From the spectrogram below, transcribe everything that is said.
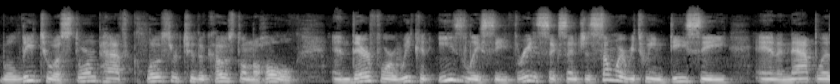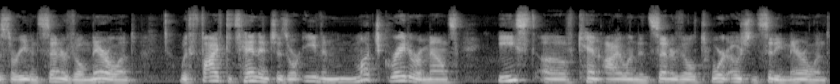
will lead to a storm path closer to the coast on the whole, and therefore we could easily see 3 to 6 inches somewhere between DC and Annapolis or even Centreville, Maryland, with 5 to 10 inches or even much greater amounts east of Kent Island and Centreville toward Ocean City, Maryland.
